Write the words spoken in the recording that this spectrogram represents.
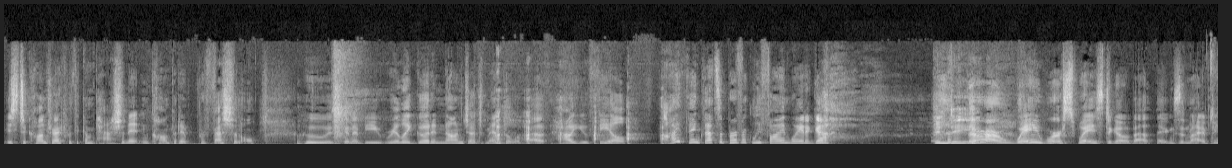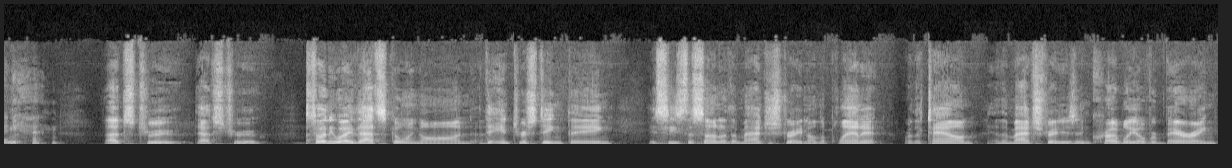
is to contract with a compassionate and competent professional who is going to be really good and non judgmental about how you feel, I think that's a perfectly fine way to go. Indeed. there are way worse ways to go about things, in my opinion. That's true. That's true. So, anyway, that's going on. The interesting thing is he's the son of the magistrate on the planet or the town, and the magistrate is incredibly overbearing.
